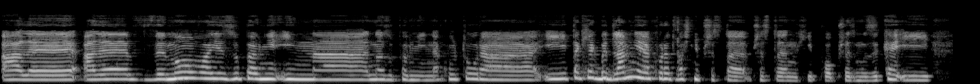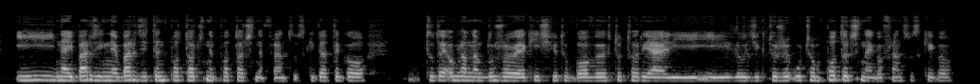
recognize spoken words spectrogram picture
ale, ale wymowa jest zupełnie inna, no zupełnie inna kultura i tak jakby dla mnie akurat właśnie przez, te, przez ten hip-hop, przez muzykę i, i najbardziej, najbardziej ten potoczny, potoczny francuski, dlatego tutaj oglądam dużo jakichś YouTube'owych tutoriali i ludzi, którzy uczą potocznego francuskiego.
